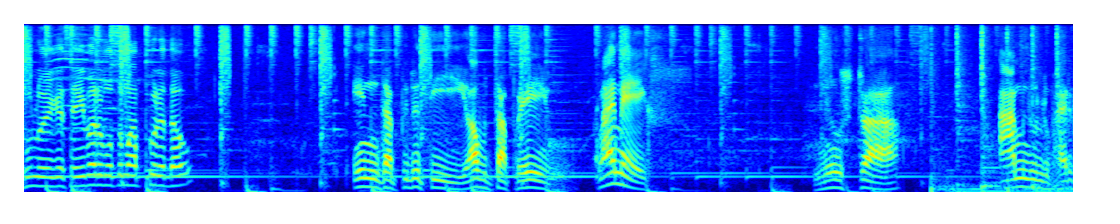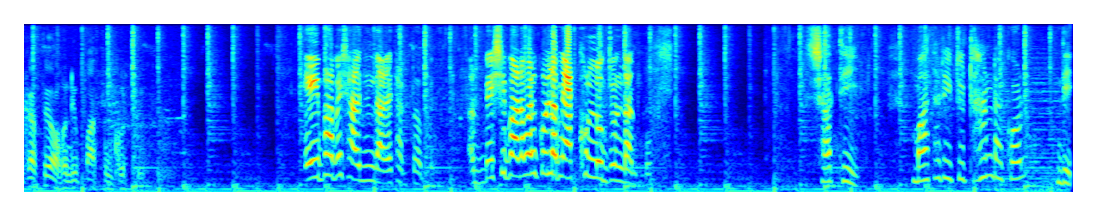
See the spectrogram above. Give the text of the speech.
ভুল হয়ে গেছে এইবারের মতো মাফ করে দাও। ইন দ্য পিরিতি অফ দ্য প্রেম ক্লাইম্যাক্স নিউজটা আমিনুল ভাইয়ের কাছে অহনি পাসিং করতে এইভাবে সারাদিন দাঁড়িয়ে থাকতে হবে। আর বেশি বাড়াবার করলে আমি এখন লোকজন ডাকবো। সাথী মাথাটা একটু ঠান্ডা কর। দে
